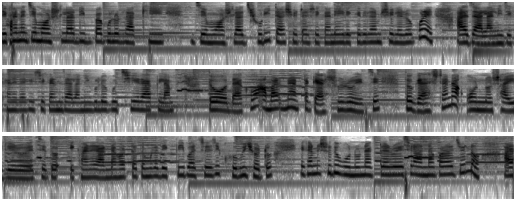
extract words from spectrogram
যেখানে যে মশলা ডিব্বাগুলো রাখি যে মশলার ঝুড়িটা সেটা সেখানেই রেখে দিলাম শিলের ওপরে। আর জ্বালানি যেখানে রাখি সেখানে জ্বালানিগুলো গুছিয়ে রাখলাম। তো দেখো আমার না একটা গ্যাসও রয়েছে। তো গ্যাসটা না অন্য সাইডে রয়েছে। তো এখানে রান্নাঘরটা তোমরা দেখতেই পাচ্ছ যে খুবই ছোট। এখানে শুধু উনুন একটা রয়েছে রান্না করার জন্য। আর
